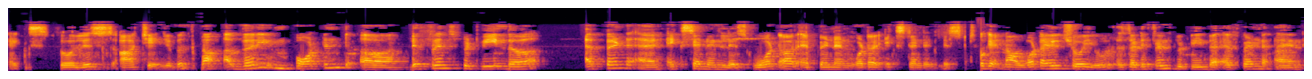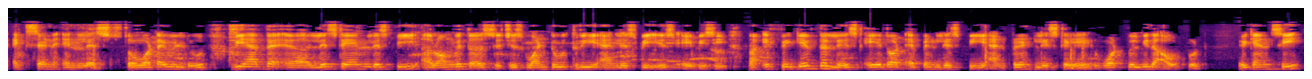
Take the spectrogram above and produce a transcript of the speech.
x. So lists are changeable. Now a very important uh, difference between the append and extend in list. What are append and what are extend in list? Okay now what i will show you is the difference between the append and extend in list. So what i will do we have the uh, list a and list b along with us which is 1 2 3 and list b is abc now if we give the list a dot append list b and print list a what will be the output? You can see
